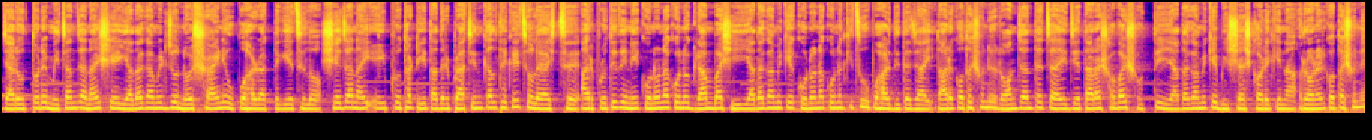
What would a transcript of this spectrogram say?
যার উত্তরে মিচান জানায় সে ইয়াদাগামির জন্য শ্রাইনে উপহার রাখতে গিয়েছিল। সে জানায় এই প্রথাটি তাদের প্রাচীনকাল থেকেই চলে আসছে। আর প্রতিদিনই কোনো না কোনো গ্রামবাসী ইয়াদাগামিকে কোনো না কোনো কিছু উপহার দিতে যায়। তার কথা শুনে রন জানতে চায় যে তারা সবাই সত্যি ইয়াদাগামিকে বিশ্বাস করে কিনা। রনের কথা শুনে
